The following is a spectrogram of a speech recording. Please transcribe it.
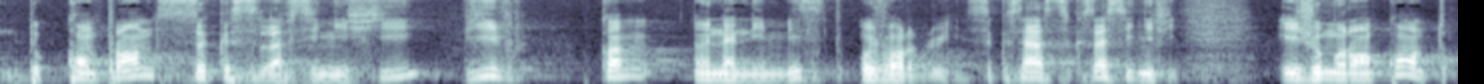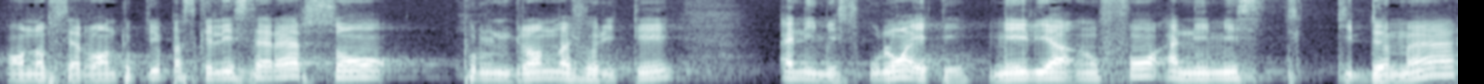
de comprendre ce que cela signifie, vivre comme un animiste aujourd'hui, ce que ça, ce que ça signifie. Et je me rends compte en observant tout petit, parce que les serrères sont, pour une grande majorité, animistes, ou l'ont été. Mais il y a un fond animiste qui demeure.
